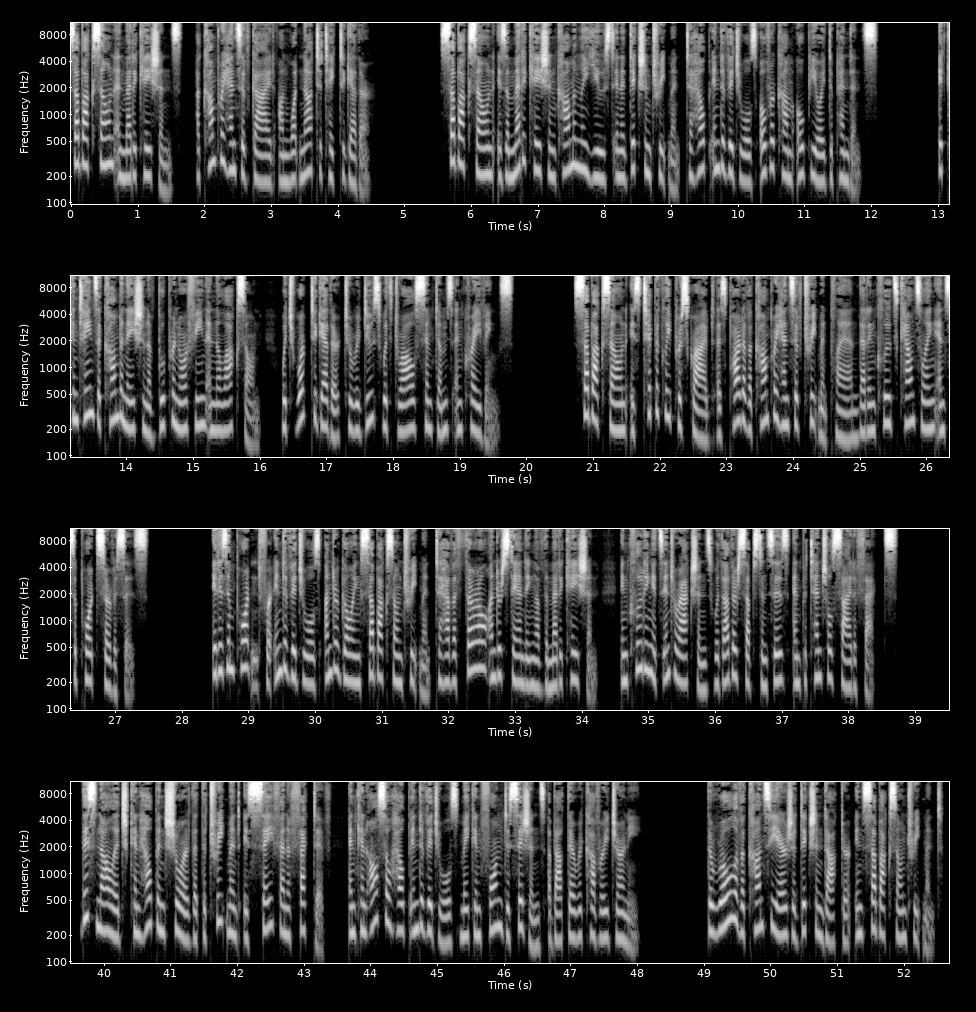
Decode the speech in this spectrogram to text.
Suboxone and Medications, a comprehensive guide on what not to take together. Suboxone is a medication commonly used in addiction treatment to help individuals overcome opioid dependence. It contains a combination of buprenorphine and naloxone, which work together to reduce withdrawal symptoms and cravings. Suboxone is typically prescribed as part of a comprehensive treatment plan that includes counseling and support services. It is important for individuals undergoing Suboxone treatment to have a thorough understanding of the medication, including its interactions with other substances and potential side effects. This knowledge can help ensure that the treatment is safe and effective, and can also help individuals make informed decisions about their recovery journey. The role of a concierge addiction doctor in Suboxone treatment.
